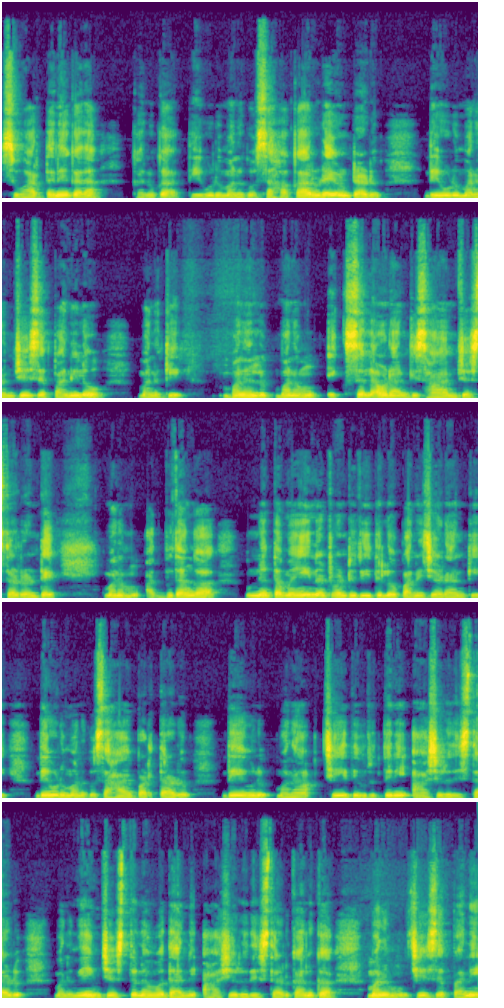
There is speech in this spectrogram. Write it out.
సువార్తనే కదా. కనుక దేవుడు మనకు సహకారుడై ఉంటాడు. దేవుడు మనం చేసే పనిలో మనకి మనల్ని మనము ఎక్సెల్ అవడానికి సహాయం చేస్తాడు. అంటే మనము అద్భుతంగా ఉన్నతమైనటువంటి రీతిలో పని చేయడానికి దేవుడు మనకు సహాయపడతాడు. దేవుడు మన చేతి వృత్తిని ఆశీర్వదిస్తాడు. మనం ఏం చేస్తున్నామో దాన్ని ఆశీర్వదిస్తాడు. కనుక మనము చేసే పని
